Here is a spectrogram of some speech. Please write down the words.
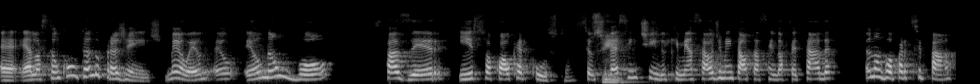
é, elas estão contando para gente: meu, eu, eu, eu não vou fazer isso a qualquer custo. Se eu estiver sentindo que minha saúde mental está sendo afetada, eu não vou participar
